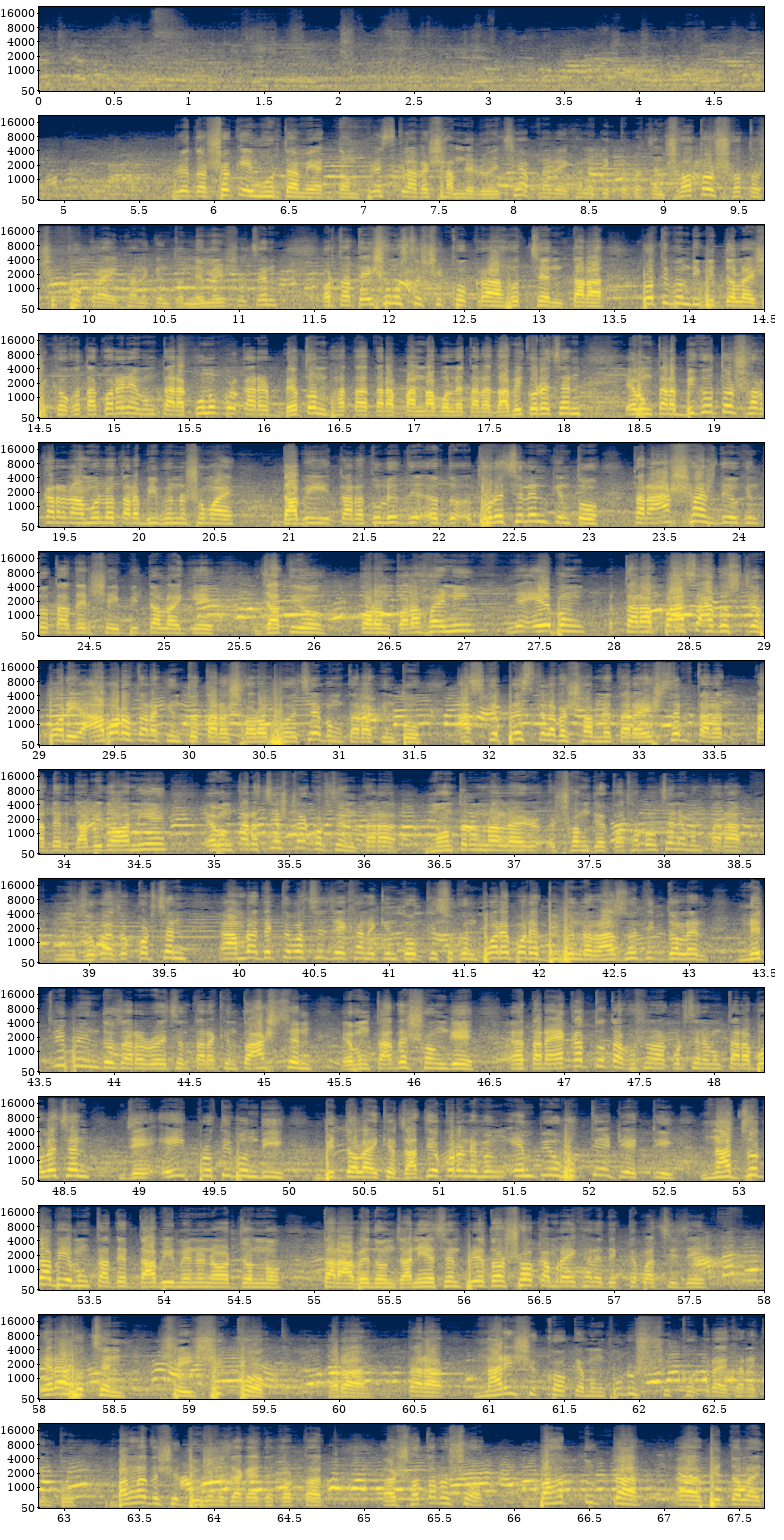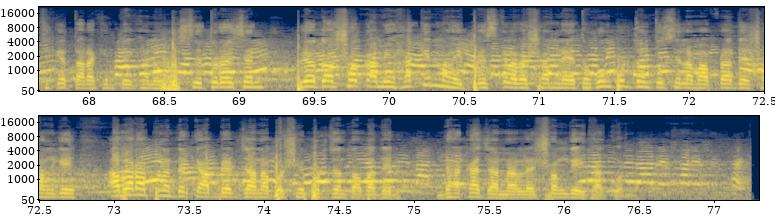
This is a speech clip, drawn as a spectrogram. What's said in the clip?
প্রিয় দর্শক, এই মুহূর্তে আমি একদম প্রেস ক্লাবের সামনে রয়েছে। আপনারা এখানে দেখতে পাচ্ছেন শত শত শিক্ষকরা এখানে কিন্তু নেমে এসেছেন। অর্থাৎ এই সমস্ত শিক্ষকরা হচ্ছেন, তারা প্রতিবন্ধী বিদ্যালয়ে শিক্ষকতা করেন এবং তারা কোনো প্রকারের বেতন ভাতা তারা পান না বলে তারা দাবি করেছেন এবং তারা বিগত সরকারের আমলেও তারা বিভিন্ন সময় দাবি তারা তুলে ধরেছিলেন, কিন্তু তারা আশ্বাস দিয়েও কিন্তু তাদের সেই বিদ্যালয়কে জাতীয়করণ করা হয়নি এবং তারা পাঁচ আগস্টের পরে আবারও তারা কিন্তু তারা সরব হয়েছে এবং তারা কিন্তু আজকে প্রেস ক্লাবের সামনে তারা এসেছেন, তারা তাদের দাবি দেওয়া নিয়ে এবং তারা চেষ্টা করছেন তারা মন্ত্রণালয়ের সঙ্গে কথা বলছেন এবং তারা যোগাযোগ করছেন। আমরা দেখতে পাচ্ছি যে এখানে কিন্তু কিছুক্ষণ পরে পরে বিভিন্ন রাজনৈতিক দলের নেতৃবৃন্দ যারা রয়েছেন তারা কিন্তু আসছেন এবং তাদের সঙ্গে তারা একাত্মতা ঘোষণা করছেন এবং তারা বলেছেন যে এই প্রতিবন্ধী বিদ্যালয়কে জাতীয়করণ এবং এমপিও ভুক্তি এটি একটি ন্যায্য দাবি এবং তাদের দাবি মেনে নেওয়ার জন্য তারা আবেদন জানিয়েছেন। প্রিয় দর্শক আমরা এখানে দেখতে পাচ্ছি যে এরা হচ্ছেন সেই শিক্ষকরা তারা নারী শিক্ষক এবং পুরুষ শিক্ষকরা এখানে কিন্তু বাংলাদেশের বিভিন্ন জায়গায় থেকে অর্থাৎ সতেরোশো বাহাত্তরটা বিদ্যালয় থেকে তারা কিন্তু এখানে উপস্থিত রয়েছেন। প্রিয় দর্শক, আমি হাকিম মাহি প্রেস ক্লাবের সামনে এতক্ষণ পর্যন্ত ছিলাম। আপনাদের সঙ্গে আবার আপনাদেরকে আপডেট জানাব, সে পর্যন্ত আমাদের ঢাকা জার্নালের সঙ্গেই থাকুন।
